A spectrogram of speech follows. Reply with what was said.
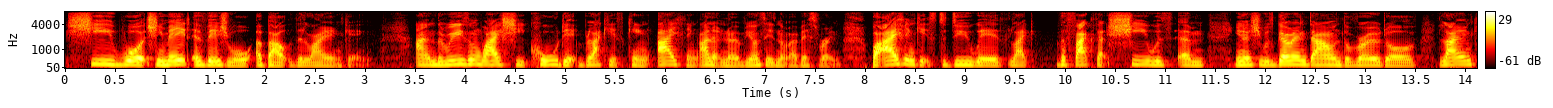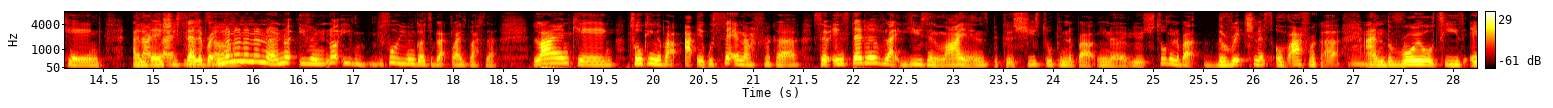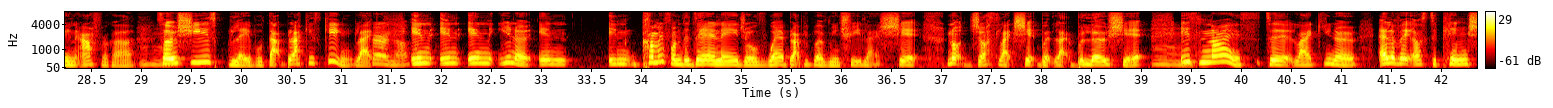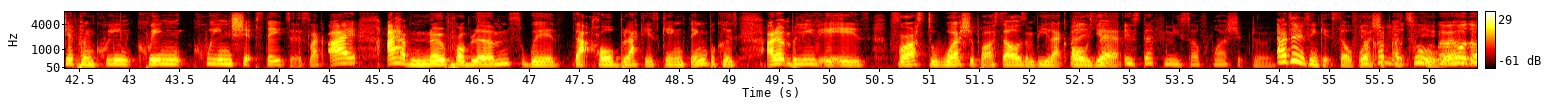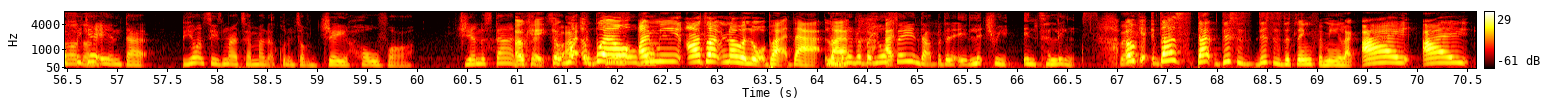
she was she made a visual about the Lion King. And the reason why she called it Black is King, I think, I don't know, Beyonce is not my best friend, but I think it's to do with like the fact that she was, um, you know, she was going down the road of Lion King, and Black then she celebrated. No, no, no, no, no, not even, not even before we even go to Black Lives Matter. Lion King talking about uh, it was set in Africa, so instead of like using lions, because she's talking about, you know, she's talking about the richness of Africa Mm-hmm. and the royalties in Africa. So she's labeled that Black is King, like Fair enough. in in in you know in in coming from the day and age of where black people have been treated like shit, not just like shit, but like below shit, mm. it's nice to like you know elevate us to kingship and queen queen queenship status. Like I I have no problems with that whole black is king thing because I don't believe it is for us to worship ourselves and be like, But oh it's def- yeah. it's definitely self worship though. I don't think it's self-worship com- at all. Wait, wait, hold on, you're hold on. forgetting that Beyonce's married to a man that called himself Jehovah. Do you understand? Okay, so I- well, I mean, I don't know a lot about that. No, like, but, no, but you're I- saying that, but then it literally interlinks. okay, that's that. This is this is the thing for me. Like, I I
